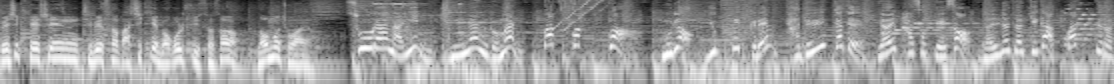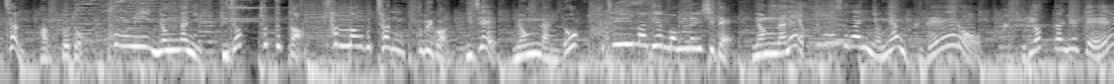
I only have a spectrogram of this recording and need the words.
외식 대신 집에서 맛있게 먹을 수 있어서 너무 좋아요. 소란 아닌 중란으로만 꽉꽉꽉. 무려 600g 가득가득. 15개에서 18개가 꽉 들어찬 밥도둑 풍미 명란이 기적 초특가. 39,900원. 이제 명란도 푸짐하게 먹는 시대. 명란의 풍성한 영양 그대로. 기력 달릴 때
